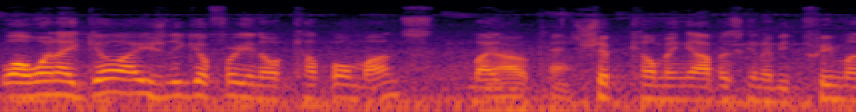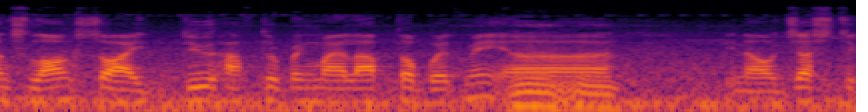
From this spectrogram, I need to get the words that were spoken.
Well, when I go, I usually go for you know a couple months. My Okay. trip coming up is gonna be three months long, so I do have to bring my laptop with me. Uh, you know, just to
